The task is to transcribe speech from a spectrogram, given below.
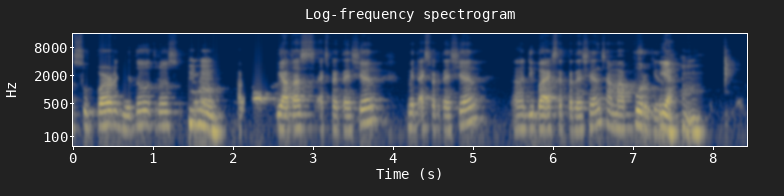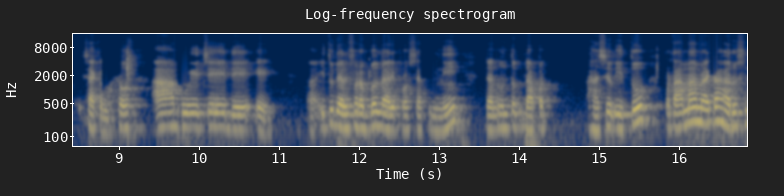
super gitu, terus Mm -hmm. uh, di atas expectation, mid expectation, uh, di bawah expectation sama poor gitu. Iya. Yeah. Second, so A, B, C, D, E. Uh, itu deliverable dari proses ini dan untuk dapat hasil itu pertama mereka harus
